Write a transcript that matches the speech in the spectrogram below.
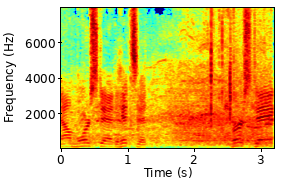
Now Morstead hits it. First day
